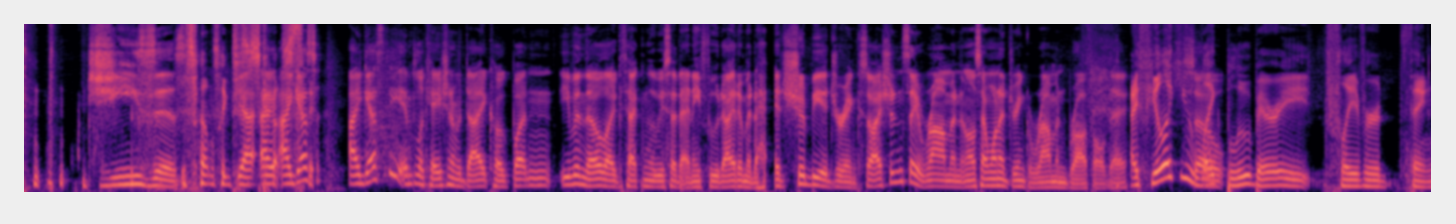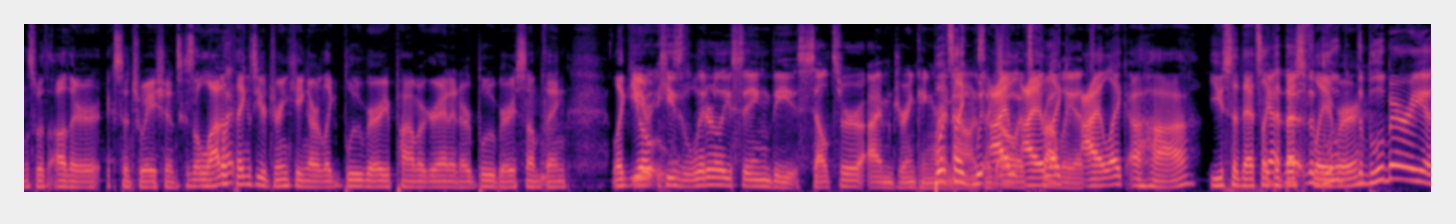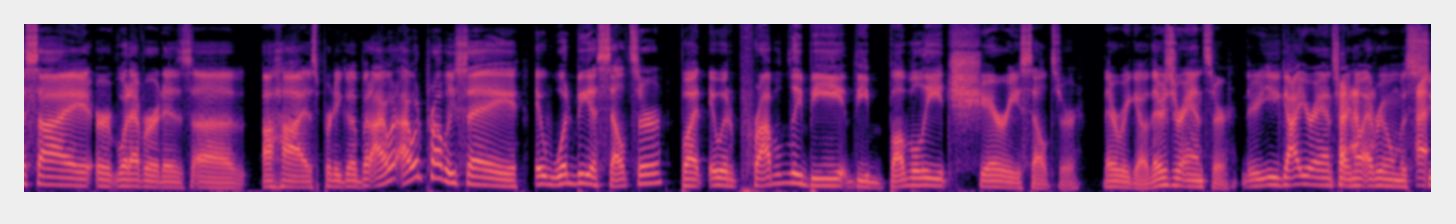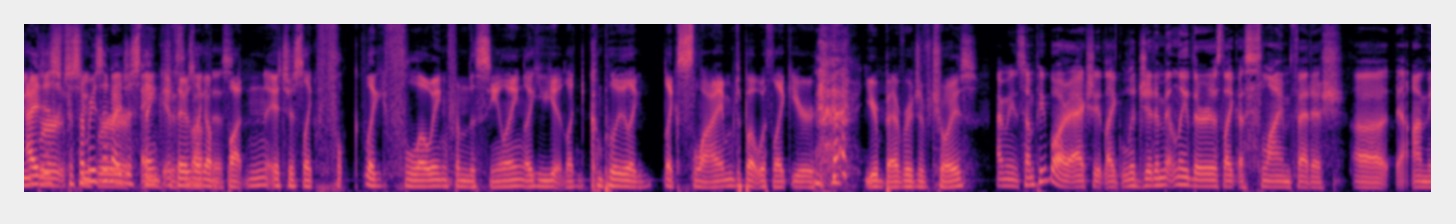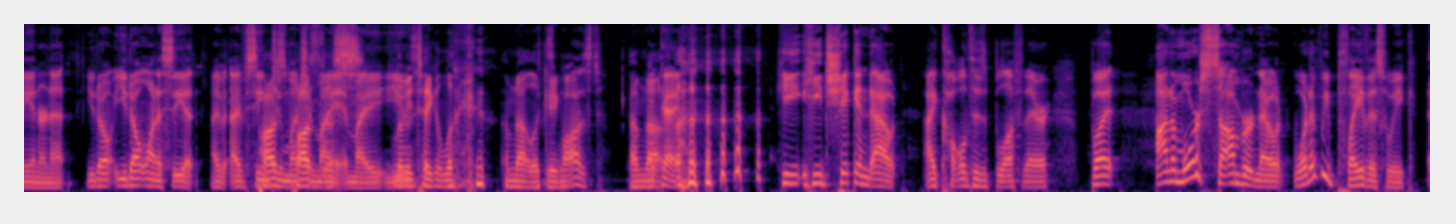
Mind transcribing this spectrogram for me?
It Jesus. sounds like Yeah, I, I guess I guess the implication of a Diet Coke button, even though like technically we said any food item, it it should be a drink. So I shouldn't say ramen unless I want to drink ramen broth all day. I feel like you So- like blueberry flavored things with other accentuations because a lot What? of things you're drinking are like blueberry pomegranate or blueberry something. Like You're, he's literally seeing the seltzer I'm drinking right it's like, now. we- I, oh, it's I like it. I like aha. You said that's like Yeah, the best blue- flavor. the blueberry acai or whatever it is, uh, aha is pretty good. But I would I would probably say it would be a seltzer, but it would probably be the bubbly cherry seltzer. There we go. There's your answer. There you got your answer. I know everyone was super. I just for some reason I just think if there's like a this. button, it's just like fl- like flowing from the ceiling. Like you get like completely like like slimed, but with like your your beverage of choice. I mean, some people are actually like legitimately. There is like a slime fetish uh, on the internet. You don't you don't want to see it. I've I've seen Pause, too much in my this. in my youth. Let me take a look. I'm not It's looking. paused. I'm not. Okay. He he chickened out. I called his bluff there. But on a more somber note, what did we play this week?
